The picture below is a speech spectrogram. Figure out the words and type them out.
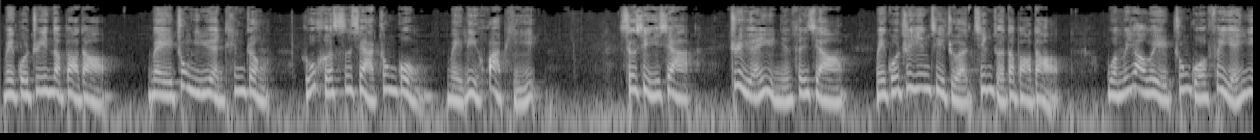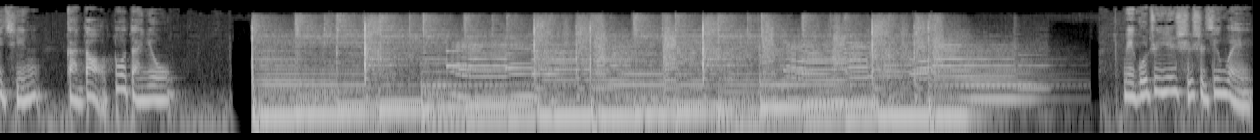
美国之音的报道。美众议院听证如何撕下中共美丽画皮？休息一下，志远与您分享美国之音记者金哲的报道。我们要为中国肺炎疫情。感到多担忧。美国之音时事经纬：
